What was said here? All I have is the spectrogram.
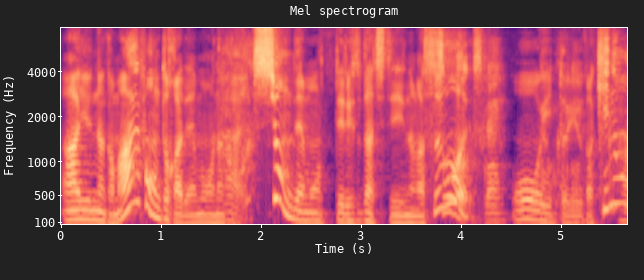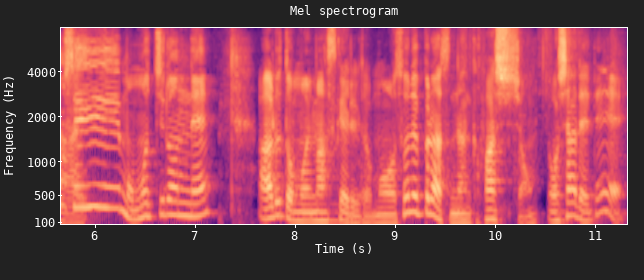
ああいうなんかまあ iPhone とかでもなんかはいファッションで持ってる人たちっていうのがすごいそうですね。多いというか、機能はい性ももちろんね、あると思いますけれども、それプラスなんかファッション、おしゃれで、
